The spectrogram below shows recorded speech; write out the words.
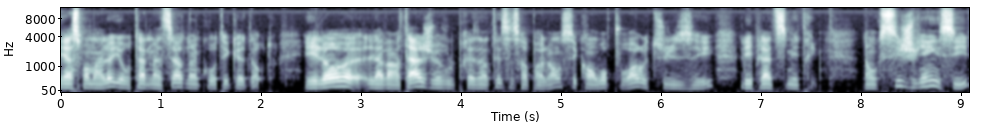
Et à ce moment-là, il y a autant de matière d'un côté que de l'autre. Et là, l'avantage, je vais vous le présenter, ce ne sera pas long, c'est qu'on va pouvoir utiliser les plans de symétrie. Donc, si je viens ici,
